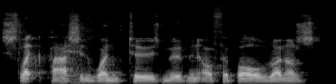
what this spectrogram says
Slick passing, one twos, movement off the ball, runners.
